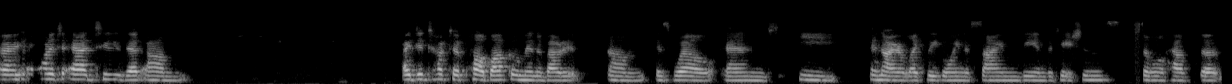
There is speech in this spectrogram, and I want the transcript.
I wanted to add too that um, I did talk to Paul Bockelman about it um, as well, and he and I are likely going to sign the invitations. So we'll have the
